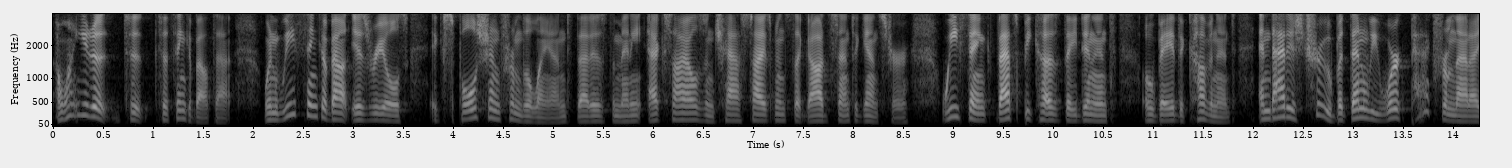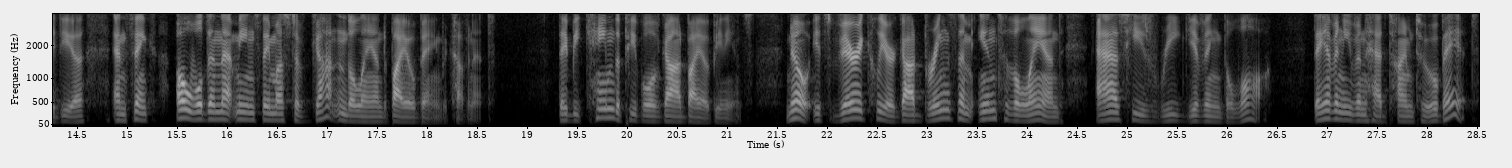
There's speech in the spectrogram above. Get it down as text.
I want you to, to, to, think about that. When we think about Israel's expulsion from the land, that is, the many exiles and chastisements that God sent against her, we think that's because they didn't obey the covenant. And that is true, but then we work back from that idea and think, oh, well, then that means they must have gotten the land by obeying the covenant. They became the people of God by obedience. No, it's very clear. God brings them into the land as He's re giving the law. They haven't even had time to obey it.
